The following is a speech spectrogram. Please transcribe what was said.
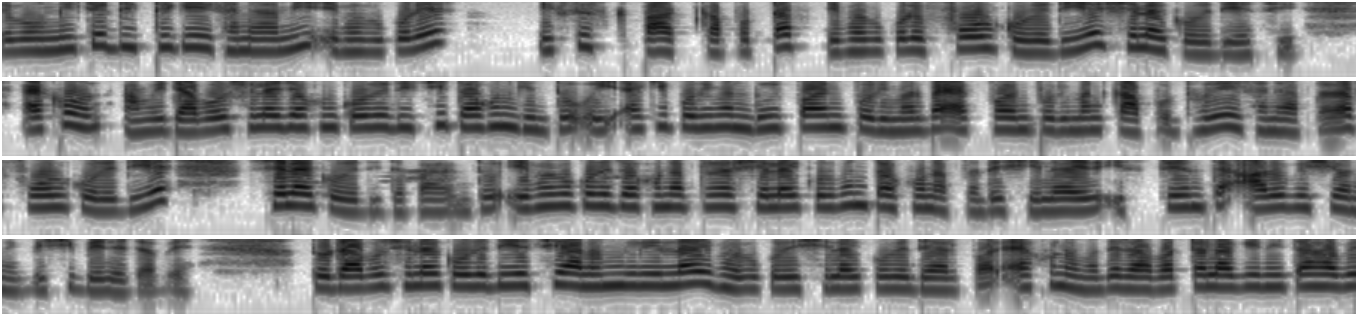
এবং নিচের দিক থেকে এখানে আমি এভাবে করে এক্সেস পার্ট কাপড়টা এভাবে করে ফোল্ড করে দিয়ে সেলাই করে দিয়েছি। এখন আমি ডাবল সেলাই যখন করে দিচ্ছি, তখন কিন্তু ওই একই পরিমাণ দুই পয়েন্ট পরিমাণ বা এক পয়েন্ট পরিমাণ কাপড় ধরে এখানে আপনারা ফোল্ড করে দিয়ে সেলাই করে দিতে পারেন। তো এভাবে করে যখন আপনারা সেলাই করবেন, তখন আপনাদের সেলাইয়ের স্ট্রেংথ আরও বেশি, অনেক বেশি বেড়ে যাবে। তো ডাবল সেলাই করে দিয়েছি, আলহামদুলিল্লাহ। এভাবে করে সেলাই করে দেওয়ার পর এখন আমাদের রাবারটা লাগিয়ে নিতে হবে।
